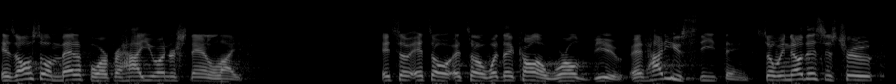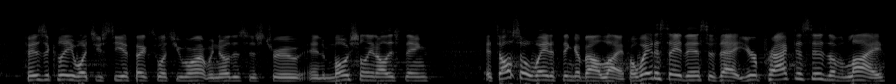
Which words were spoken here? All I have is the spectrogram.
is also a metaphor for how you understand life. It's a, it's a, it's a, what they call a worldview. And how do you see things? So we know this is true physically. What you see affects what you want. We know this is true and emotionally and all these things. It's also a way to think about life. A way to say this is that your practices of life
